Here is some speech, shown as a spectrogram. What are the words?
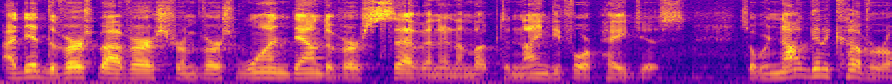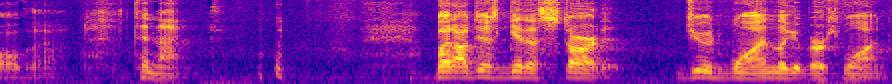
I did the verse by verse from verse 1 down to verse 7, and I'm up to 94 pages. So we're not going to cover all that tonight. but I'll just get us started. Jude 1, look at verse 1.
